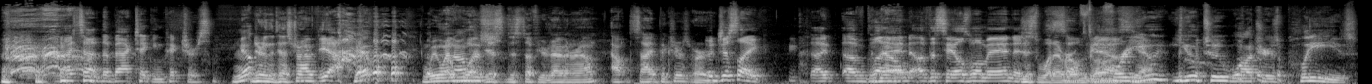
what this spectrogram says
I sat in the back taking pictures. Yep. During the test drive? Yeah. Yep. We went oh, on what, this. just the stuff you're driving around? Outside pictures? Or Just like I, of Glenn, No. of the saleswoman, and Just whatever so- was going yeah. For Yeah. you YouTube watchers, please,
